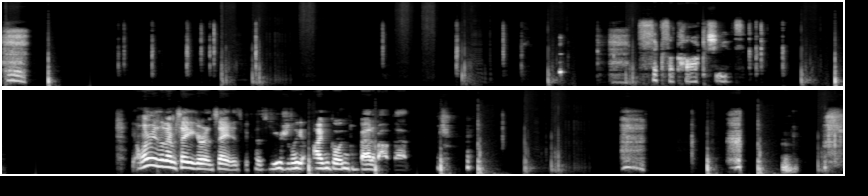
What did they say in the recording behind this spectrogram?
Six o'clock, jeez. The only reason I'm saying you're insane is because usually I'm going to bed about that.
